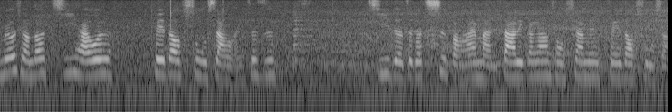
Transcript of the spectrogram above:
没有想到鸡还会飞到树上来，这只鸡的这个翅膀还蛮大力，刚刚从下面飞到树上，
